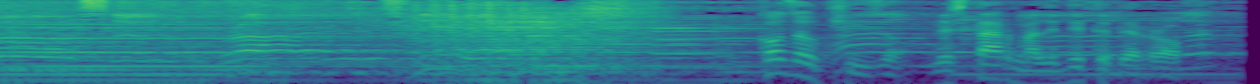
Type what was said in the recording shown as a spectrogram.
or surprise. The end. Cosa ha ucciso le star maledette del rock?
